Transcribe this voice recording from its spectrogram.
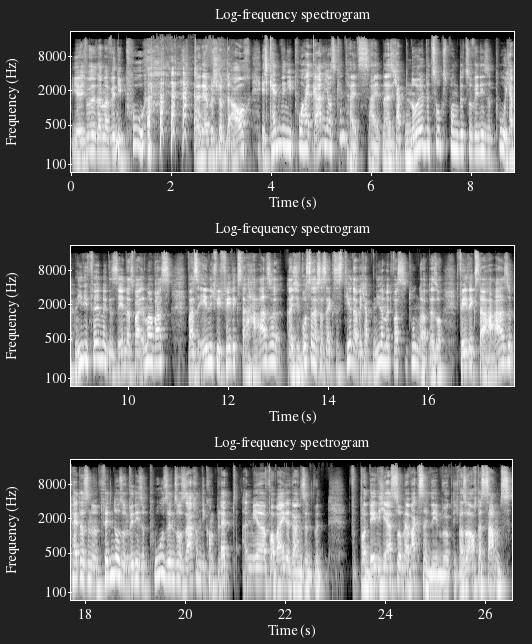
Ja, ich würde dann mal Winnie Pooh. Weil der bestimmt auch. Ich kenne Winnie Pooh halt gar nicht aus Kindheitszeiten. Also ich habe null Bezugspunkte zu Winnie the Pooh. Ich habe nie die Filme gesehen. Das war immer was, was ähnlich wie Felix der Hase. Also Ich wusste, dass das existiert, aber ich habe nie damit was zu tun gehabt. Also Felix der Hase, Patterson und Findus und Winnie the Pooh sind so Sachen, die komplett an mir vorbeigegangen sind, mit, von denen ich erst so im Erwachsenenleben wirklich war. So auch das Sams.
